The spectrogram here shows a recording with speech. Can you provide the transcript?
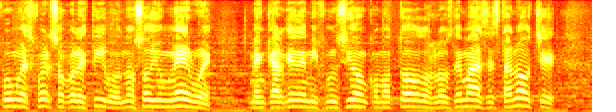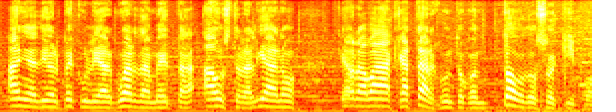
Fue un esfuerzo colectivo, no soy un héroe. Me encargué de mi función como todos los demás esta noche, añadió el peculiar guardameta australiano que ahora va a Qatar junto con todo su equipo.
